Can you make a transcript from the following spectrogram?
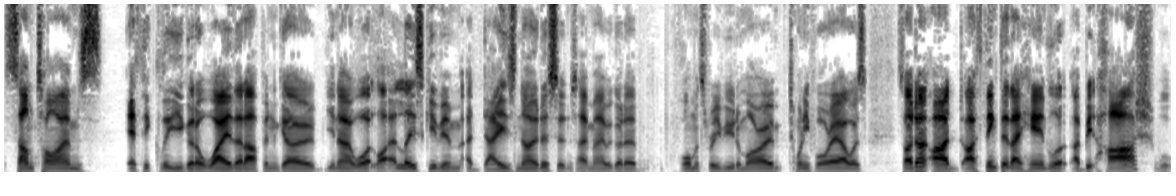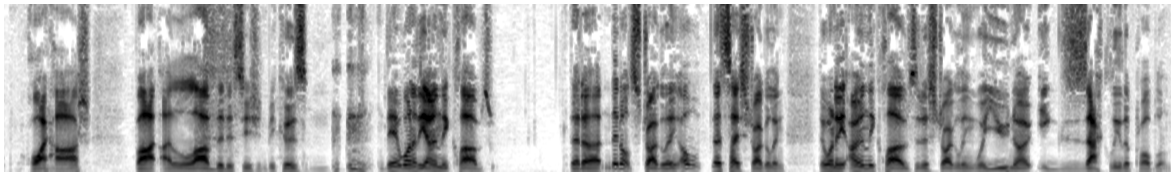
sometimes ethically you got to weigh that up and go, you know what, like at least give him a day's notice and say, mate, we've got a performance review tomorrow, 24 hours. So I don't, I, I think that they handle it a bit harsh, well, quite harsh, but I love the decision because they're one of the only clubs that are they're not struggling. Oh, let's say struggling. They're one of the only clubs that are struggling where you know exactly the problem.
